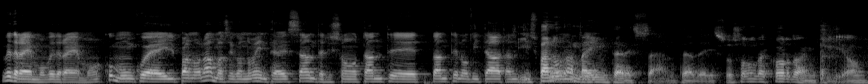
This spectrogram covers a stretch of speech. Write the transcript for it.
Vedremo, vedremo. Comunque il panorama secondo me è interessante, ci sono tante, tante novità, tanti Il spunti. panorama è interessante adesso, sono d'accordo anch'io.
